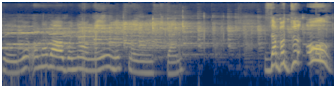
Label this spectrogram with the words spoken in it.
şeyli. Ona da abone olmayı unutmayın lütfen. Zabadı of!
